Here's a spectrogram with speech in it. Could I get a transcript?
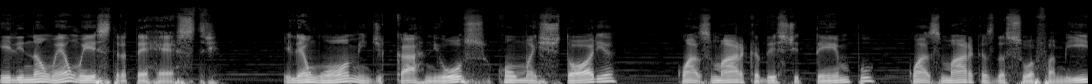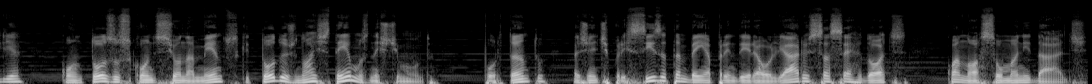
ele não é um extraterrestre. Ele é um homem de carne e osso, com uma história, com as marcas deste tempo, com as marcas da sua família, com todos os condicionamentos que todos nós temos neste mundo. Portanto, a gente precisa também aprender a olhar os sacerdotes com a nossa humanidade.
